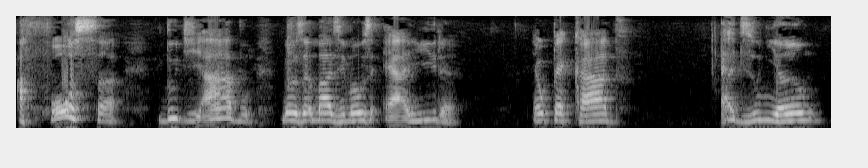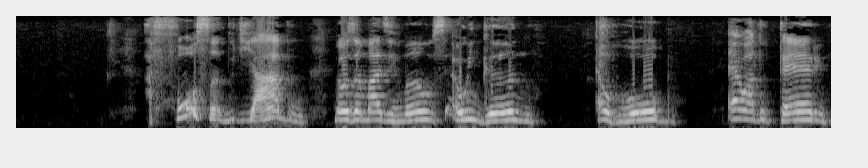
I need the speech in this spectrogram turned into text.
A força do diabo, meus amados irmãos, é a ira, é o pecado, é a desunião. A força do diabo, meus amados irmãos, é o engano, é o roubo, é o adultério,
